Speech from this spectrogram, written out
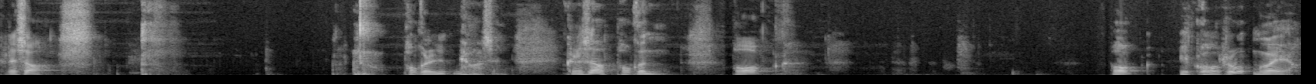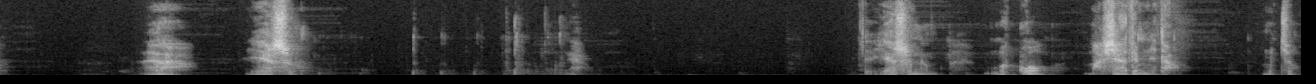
그래서 복을 명하신. 그래서 복은 복, 복 이거로 뭐예요? 야, 예수. 예수는 먹고 마셔야 됩니다. 그렇죠?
